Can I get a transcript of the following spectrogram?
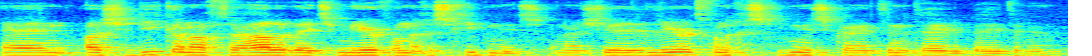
En als je die kan achterhalen, weet je meer van de geschiedenis. En als je leert van de geschiedenis, kan je het in het hele beter doen.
